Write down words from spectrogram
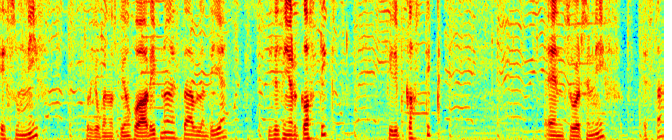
es un IF. Porque pues nos pide un jugador IF, ¿no? Esta plantilla. Es el señor Kostik. Philip Kostik. En su versión IF. Esta.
